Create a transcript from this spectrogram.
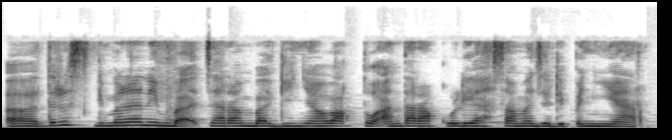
Uh, terus gimana nih mbak cara baginya waktu antara kuliah sama jadi penyiar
